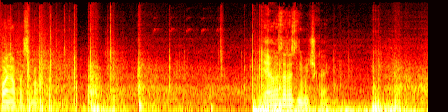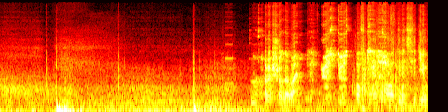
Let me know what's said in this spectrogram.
Понял, спасибо. Я його зараз зніму, чекай. Ну хорошо, давай. Повтори право, де він сидів.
